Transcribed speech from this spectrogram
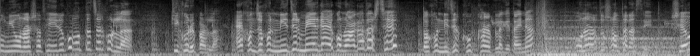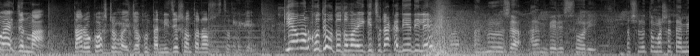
তুমি ওনার সাথে এরকম অত্যাচার করলা? কি করে পারলা? এখন যখন নিজের মেয়ের গায়ে কোনো আঘাত আসছে, তখন নিজের খুব খারাপ লাগে, তাই না? ওনারও তো সন্তান আছে, সেও একজন মা। তারও কষ্ট হয় যখন তার নিজের সন্তান অসুস্থ থাকে। কি এমন ক্ষতি হতো তোমার এই কিছু টাকা দিয়ে দিলে? Nuruja I am very sorry আসলে তোমার সাথে আমি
